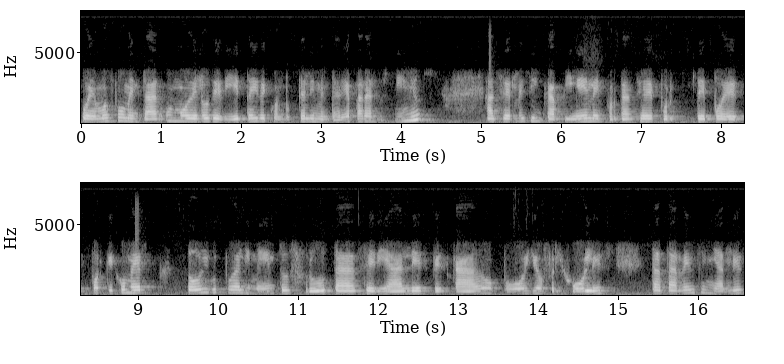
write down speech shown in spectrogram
podemos fomentar un modelo de dieta y de conducta alimentaria para los niños, hacerles hincapié en la importancia de por, de poder, por qué comer todo el grupo de alimentos, frutas, cereales, pescado, pollo, frijoles, tratar de enseñarles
